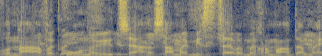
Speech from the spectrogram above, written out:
вона виконується саме місцевими громадами,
